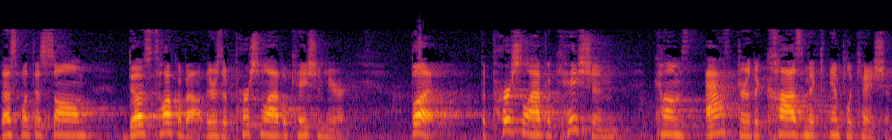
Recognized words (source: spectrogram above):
That's what this psalm does talk about. There's a personal application here. But the personal application comes after the cosmic implication.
